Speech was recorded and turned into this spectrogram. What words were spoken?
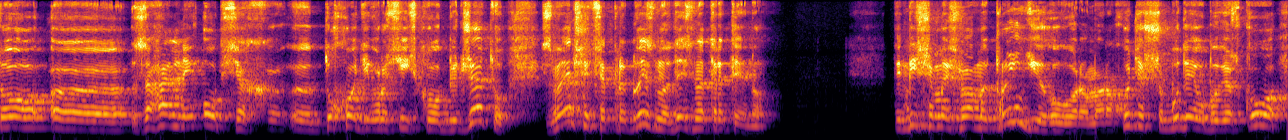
то е, загальний обсяг е, доходів російського бюджету зменшиться приблизно десь на третину. Тим більше ми з вами про Індію говоримо, а рахуйте, що буде обов'язково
